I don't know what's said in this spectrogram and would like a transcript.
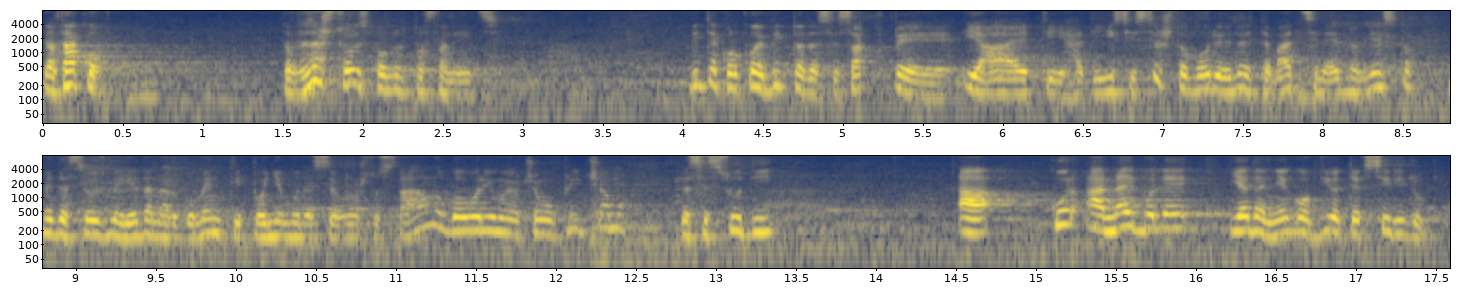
Je li tako? Dobro, zašto su ovdje spomenuti poslanici? Vidite koliko je bitno da se sakupe i ajeti, i hadisi, sve što govori o jednoj tematici na jedno mjesto, ne da se uzme jedan argument i po njemu da se ono što stalno govorimo i o čemu pričamo, da se sudi. A Kur'an najbolje jedan njegov dio tefsir i drugi.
